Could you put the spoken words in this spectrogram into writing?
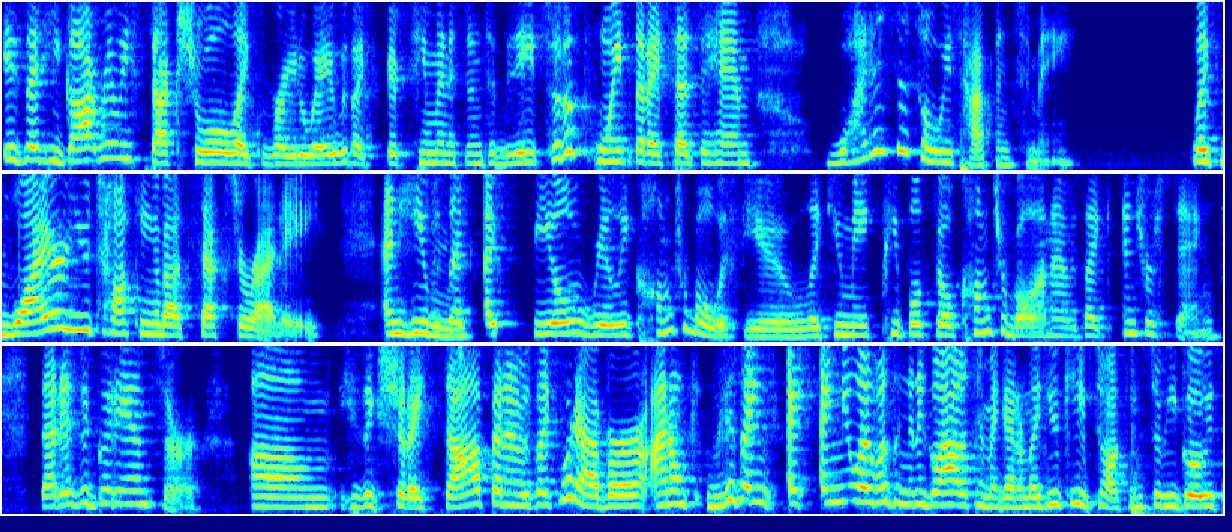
is that he got really sexual like right away with like 15 minutes into the date to the point that I said to him, why does this always happen to me? Like, why are you talking about sex already? And he was Hmm. like, I feel really comfortable with you. Like, you make people feel comfortable. And I was like, interesting. That is a good answer. Um, he's like, should I stop? And I was like, whatever. I don't, because I, I, I knew I wasn't going to go out with him again. I'm like, you keep talking. So he goes,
